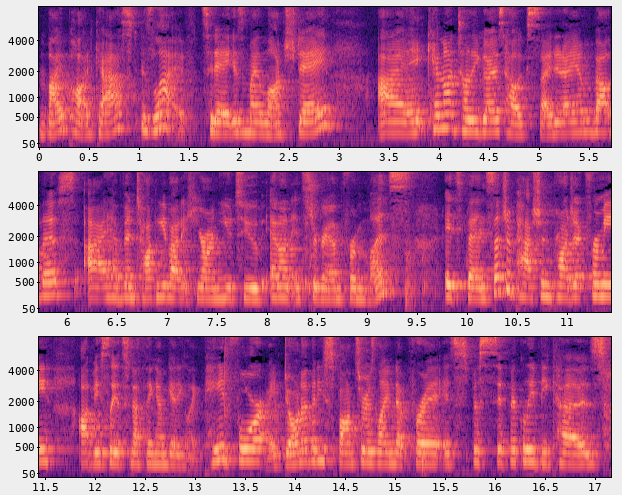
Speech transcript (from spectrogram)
my podcast is live. Today is my launch day. I cannot tell you guys how excited I am about this. I have been talking about it here on YouTube and on Instagram for months. It's been such a passion project for me. Obviously, it's nothing I'm getting like paid for. I don't have any sponsors lined up for it. It's specifically because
